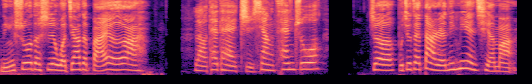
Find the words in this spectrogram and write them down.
您说的是我家的白鹅啊。”老太太指向餐桌，这不就在大人的面前吗？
